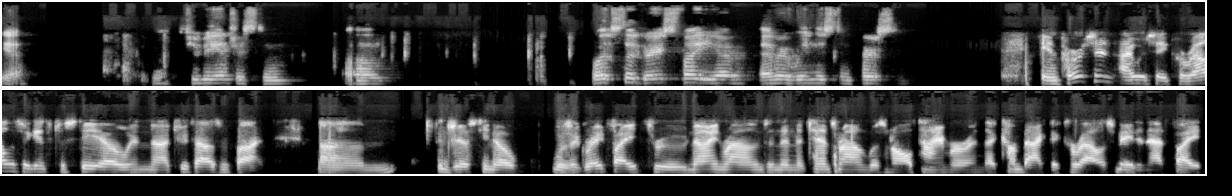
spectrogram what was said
Yeah. Should be interesting. Um, what's the greatest fight you have ever witnessed in person? In person, I would say Corrales against Castillo in uh, 2005. Um, just, you know, was a great fight through nine rounds, and then the tenth round was an all timer, and the comeback that Corrales made in that fight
